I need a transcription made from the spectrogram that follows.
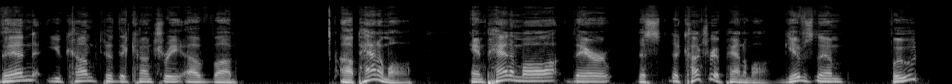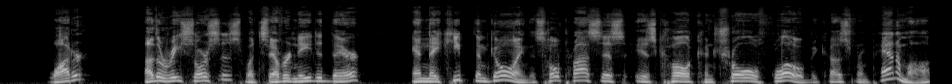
then you come to the country of uh, uh, Panama, and Panama, there the the country of Panama gives them food, water, other resources, what's ever needed there, and they keep them going. This whole process is called control flow because from Panama,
